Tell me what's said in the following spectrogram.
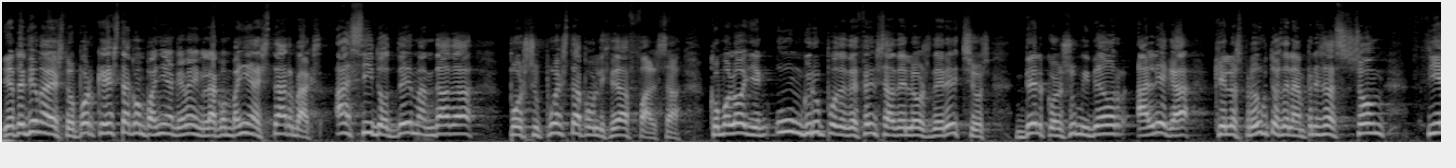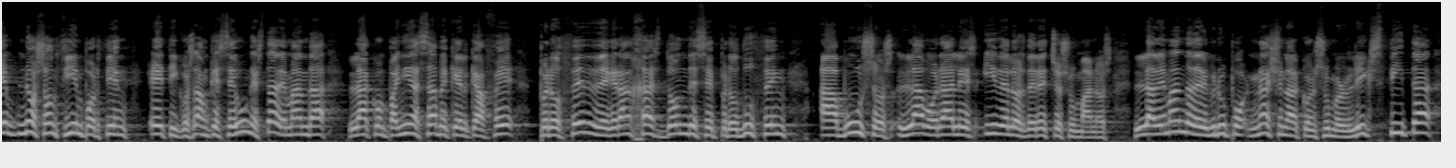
Y atención a esto, porque esta compañía que ven, la compañía Starbucks, ha sido demandada por supuesta publicidad falsa. Como lo oyen, un grupo de defensa de los derechos del consumidor alega que los productos de la empresa son no son 100% éticos, aunque según esta demanda, la compañía sabe que el café procede de granjas donde se producen abusos laborales y de los derechos humanos. La demanda del grupo National Consumer Leaks cita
